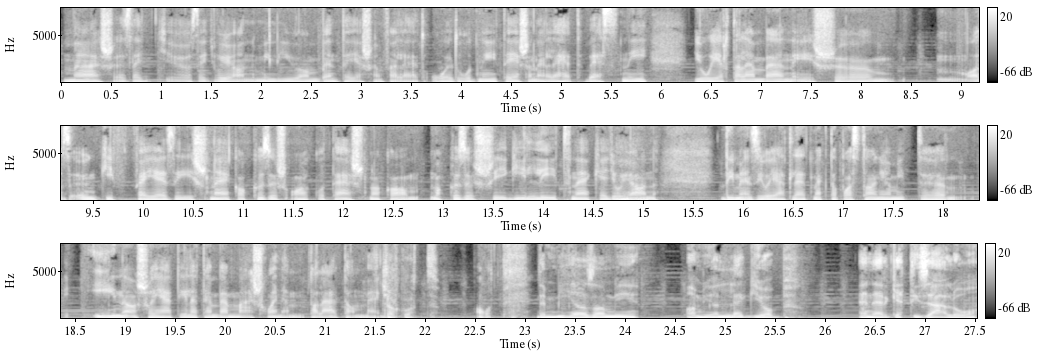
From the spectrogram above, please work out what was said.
Más, ez egy, ez egy olyan millió, amiben teljesen fel lehet oldódni, teljesen el lehet veszni jó értelemben, és az önkifejezésnek, a közös alkotásnak, a, a közösségi létnek egy olyan mm. dimenzióját lehet megtapasztalni, amit én a saját életemben máshol nem találtam meg. Csak ott. Ott. De mi az, ami, ami a legjobb energetizáló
